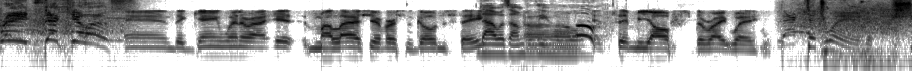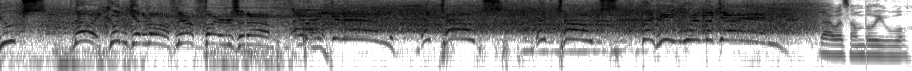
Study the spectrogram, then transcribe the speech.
ridiculous! And the game winner I hit my last year versus Golden State. That was unbelievable. Um, it sent me off the right way. Back to Dwyane. Shoots. No, he couldn't get it off. Now fires it up. Bank it counts! It counts! The Heat win the game! That was unbelievable.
